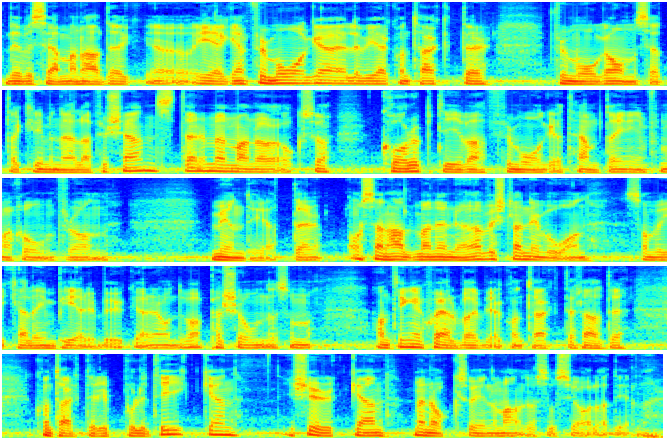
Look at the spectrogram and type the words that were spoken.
Det vill säga man hade eh, egen förmåga eller via kontakter förmåga att omsätta kriminella förtjänster men man har också korruptiva förmågor att hämta in information från myndigheter. Och sen hade man den översta nivån som vi kallar imperiebyggare och det var personer som antingen själva via kontakter hade kontakter i politiken, i kyrkan men också inom andra sociala delar.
